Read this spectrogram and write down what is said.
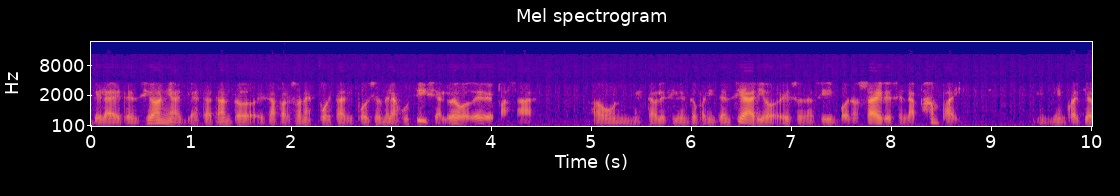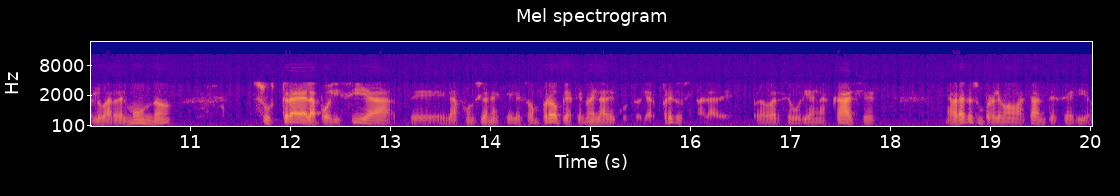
de la detención y hasta tanto esa persona es puesta a disposición de la justicia. Luego debe pasar a un establecimiento penitenciario. Eso es así en Buenos Aires, en La Pampa y, en cualquier lugar del mundo. Sustrae a la policía de las funciones que le son propias, que no es la de custodiar presos, sino la de proveer seguridad en las calles. La verdad que es un problema bastante serio.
